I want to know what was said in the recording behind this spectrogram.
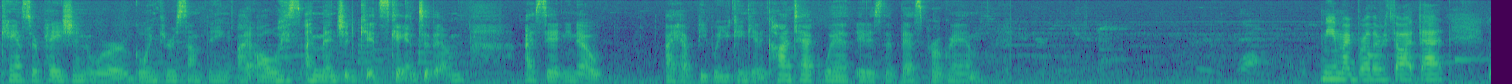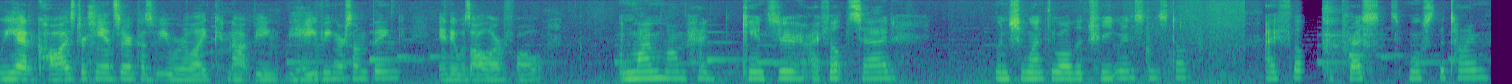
cancer patient or going through something, I always I mention Kids Can to them. I said, you know, I have people you can get in contact with. It is the best program. Me and my brother thought that we had caused her cancer because we were like not being behaving or something, and it was all our fault. When my mom had cancer, I felt sad when she went through all the treatments and stuff. I felt depressed most of the time.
